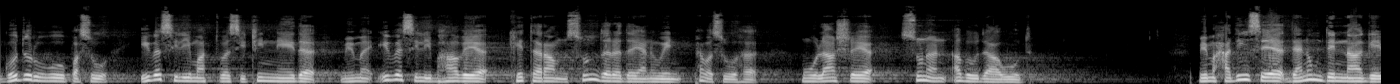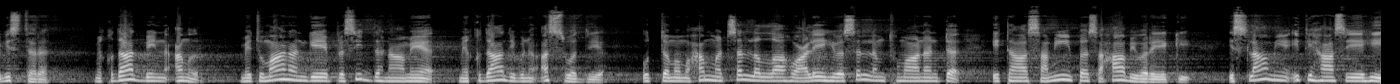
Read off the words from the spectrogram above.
ගොදුරු වූ පසු ඉවසිලිමත්ව සිටින්නේද මෙම ඉවසිලිභාවය කෙතරම් සුන්දරද යනුවෙන් පැවසූහ. මූලාශ්‍රය සුනන් අබුදාවූද්. මෙම හදීසය දැනුම් දෙන්නාගේ විස්තර මිqදාත් බින් අමර් මෙතුමානන්ගේ ප්‍රසිද්ධනාමය මිqදාදිබන අස්වද්දිය. උත්තම මොහම්මඩ් සල්ලල්له අලේහි වසල්ලම් තුමානන්ට ඉතා සමීප සහාභිවරයකි. ඉස්ලාමිය ඉතිහාසයෙහි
